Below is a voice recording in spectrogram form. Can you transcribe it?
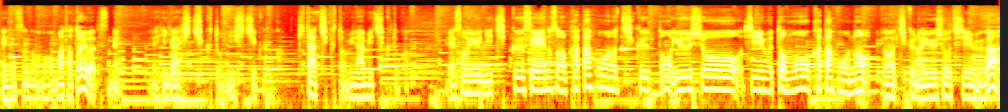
えー、そのまあ、例えばですね、東地区と西地区とか、北地区と南地区とか、えそういう二地区制のその片方の地区と優勝チームともう片方の地区の優勝チームが、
